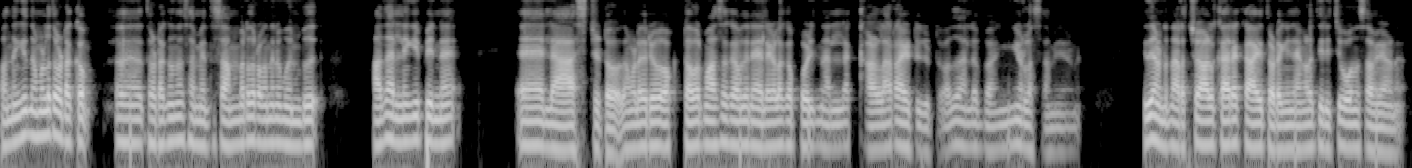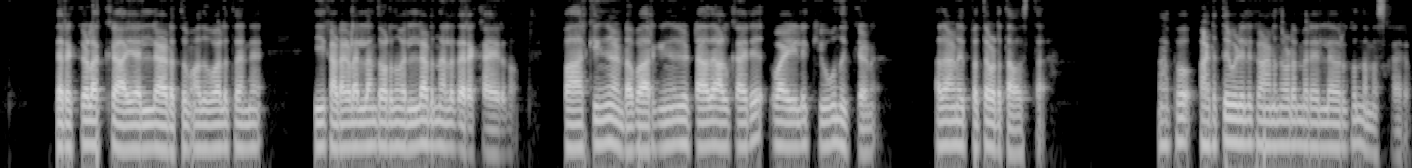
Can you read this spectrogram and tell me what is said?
ഒന്നെങ്കിൽ നമ്മൾ തുടക്കം തുടങ്ങുന്ന സമയത്ത് സമ്മർ തുടങ്ങുന്നതിന് മുൻപ് അതല്ലെങ്കിൽ പിന്നെ ലാസ്റ്റ് കേട്ടോ നമ്മളൊരു ഒക്ടോബർ മാസമൊക്കെ ആകുമ്പോൾ ഇലകളൊക്കെ പോയി നല്ല കളറായിട്ട് കിട്ടും. അത് നല്ല ഭംഗിയുള്ള സമയമാണ്. ഇത് കണ്ട്? നിറച്ചു ആൾക്കാരൊക്കെ ആയി തുടങ്ങി. ഞങ്ങൾ തിരിച്ചു പോകുന്ന സമയമാണ്. തിരക്കുകളൊക്കെ ആയി എല്ലായിടത്തും. അതുപോലെ തന്നെ ഈ കടകളെല്ലാം തുറന്നു. എല്ലായിടത്തും നല്ല തിരക്കായിരുന്നു. പാർക്കിംഗ് കണ്ടോ? പാർക്കിംഗ് കിട്ടാതെ ആൾക്കാർ വഴിയിൽ ക്യൂ നിൽക്കുകയാണ് അതാണ് ഇപ്പോഴത്തെ അവിടുത്തെ അവസ്ഥ. അപ്പോൾ അടുത്ത വീഡിയോയിൽ കാണുന്നോടം വരെ എല്ലാവർക്കും നമസ്കാരം.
